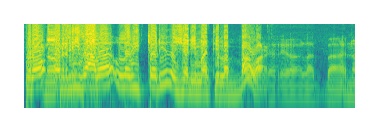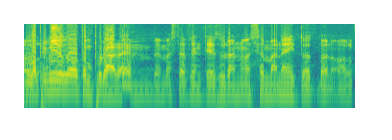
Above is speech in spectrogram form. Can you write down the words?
però No, no, sí, arribava la victòria de Jarimati Latbala, no, la primera de la temporada. Vam, vam estar fent test durant una setmana i tot, bueno, el,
